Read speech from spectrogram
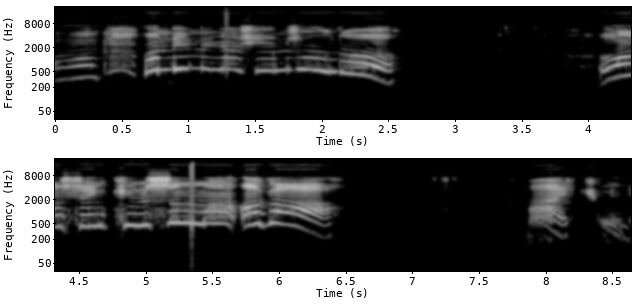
Lan, lan bir milyon şeyimiz oldu. Lan sen kimsin lan aga? Ay kim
